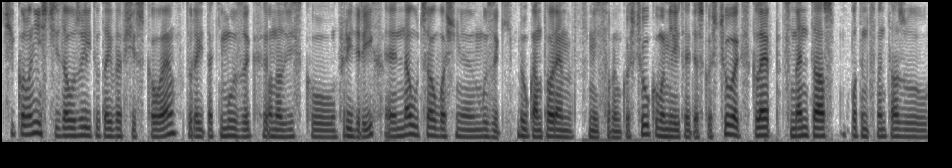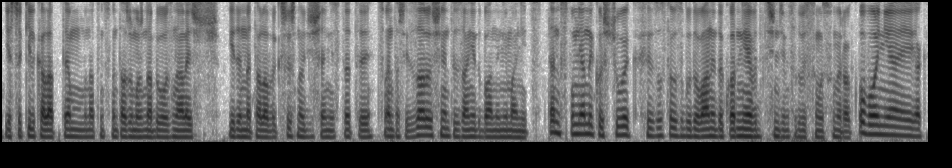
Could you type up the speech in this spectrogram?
Ci koloniści założyli tutaj we wsi szkołę, w której taki muzyk o nazwisku Friedrich e, nauczał właśnie muzyki. Był kantorem w miejscowym kościółku, my mieli tutaj też kościółek, sklep, cmentarz. Po tym cmentarzu jeszcze kilka lat temu na tym cmentarzu można było znaleźć jeden metalowy krzyż. No dzisiaj niestety cmentarz jest zarośnięty, zaniedbany, nie ma nic. Ten wspomniany kościółek został zbudowany dokładnie w 1928 roku. Po wojnie, jak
